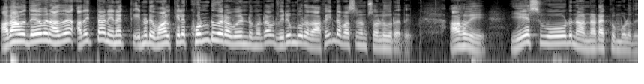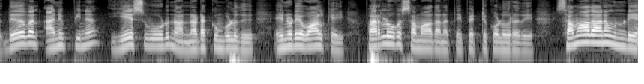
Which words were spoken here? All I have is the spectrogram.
அதாவது தேவன் அதை அதைத்தான் எனக்கு என்னுடைய வாழ்க்கையில் கொண்டு வர வேண்டும் என்று அவர் விரும்புகிறதாக இந்த வசனம் சொல்லுகிறது. ஆகவே இயேசுவோடு நான் நடக்கும் பொழுது தேவன் அனுப்பின இயேசுவோடு நான் நடக்கும் பொழுது என்னுடைய வாழ்க்கை பரலோக சமாதானத்தை பெற்றுக்கொள்கிறது. சமாதானம் உன்னுடைய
